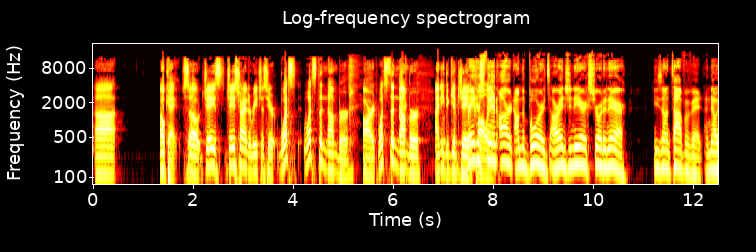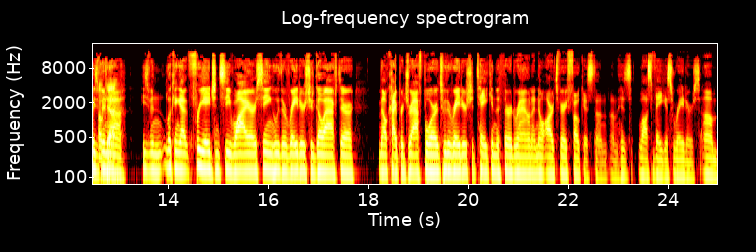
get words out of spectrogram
Uh, okay, so Jay's Jay's trying to reach us here. What's what's the number, Art? What's the number I need to give Jay to Raiders call fan in? Art on the boards, our engineer extraordinaire. He's on top of it. I know he's been Okay. uh, he's been looking at free agency wire, seeing who the Raiders should go after. Mel Kiper draft boards, who the Raiders should take in the third round. I know Art's very focused on on his Las Vegas Raiders. Um,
